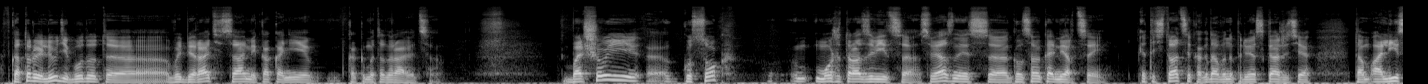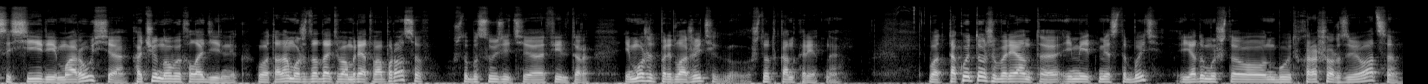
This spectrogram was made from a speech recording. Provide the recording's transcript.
в которой люди будут э, выбирать сами, как, они, как им это нравится. Большой э, кусок может развиться, связанный с голосовой коммерцией. Это ситуация, когда вы, например, скажете, там, Алиса, Сири, Маруся, хочу новый холодильник. Вот, она может задать вам ряд вопросов, чтобы сузить э, фильтр, и может предложить что-то конкретное. Вот, такой тоже вариант э, имеет место быть. Я думаю, что он будет хорошо развиваться.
